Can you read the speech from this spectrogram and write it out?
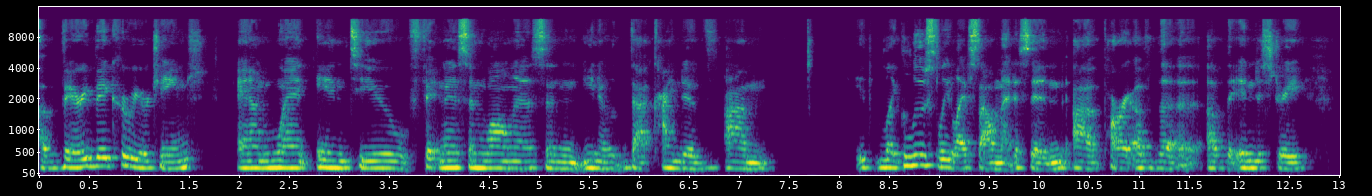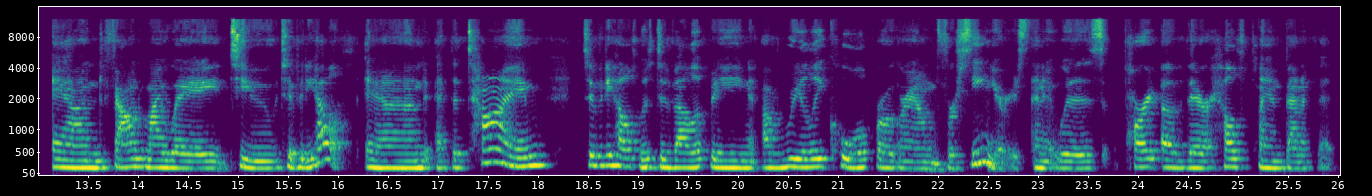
a very big career change and went into fitness and wellness and, you know, that kind of, um, like loosely lifestyle medicine uh, part of the of the industry and found my way to Tivity Health. And at the time, Tivity Health was developing a really cool program for seniors, and it was part of their health plan benefit.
